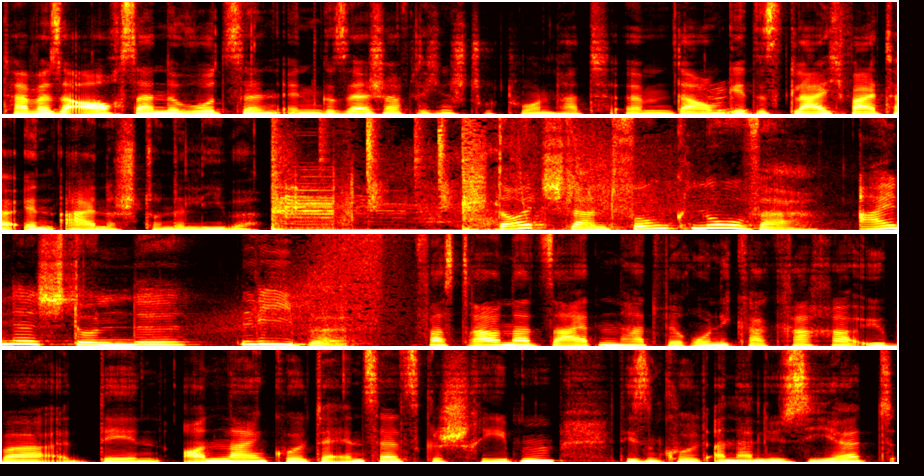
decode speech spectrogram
teilweise auch seine Wurzeln in gesellschaftlichen Strukturen hat. Ähm, darum mhm. geht es gleich weiter in eine Stunde Liebe. Deutschlandfunk Nova. Eine Stunde Liebe. Fast 300 Seiten hat Veronika Kracher über den Online-Kult der Incels geschrieben, diesen Kult analysiert.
